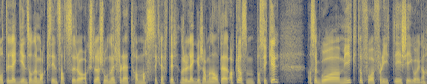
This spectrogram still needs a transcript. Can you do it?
måtte legge inn sånne maksinnsatser og akselerasjoner, for det tar masse krefter når du legger sammen alt det. Akkurat som på sykkel. Altså Gå mykt og få flyt i skigåinga.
